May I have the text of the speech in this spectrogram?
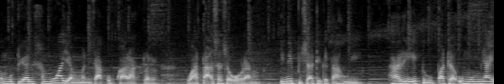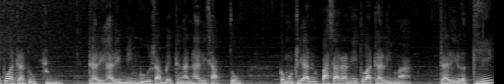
kemudian semua yang mencakup karakter watak seseorang ini bisa diketahui. Hari itu pada umumnya itu ada tujuh dari hari Minggu sampai dengan hari Sabtu. Kemudian pasaran itu ada lima dari Legi,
